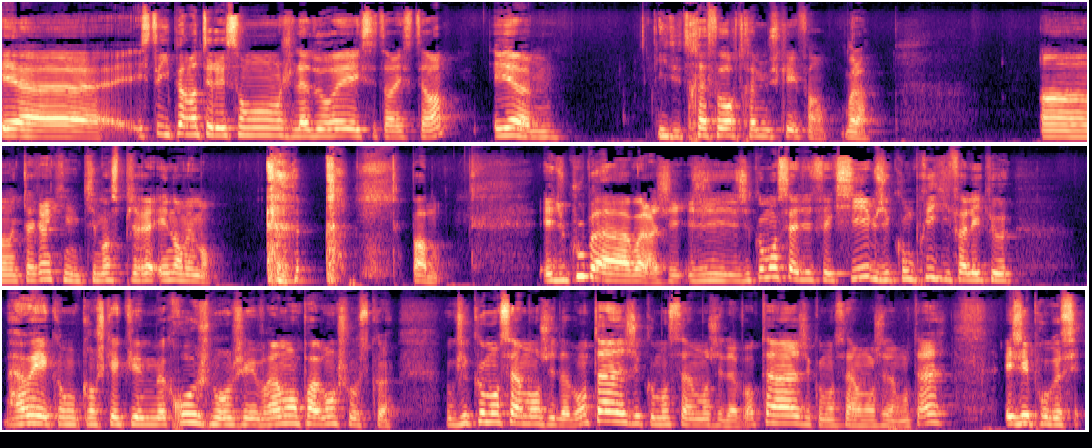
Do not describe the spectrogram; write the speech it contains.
Euh, et, c'était hyper intéressant, je l'adorais, etc., etc. Et euh, il était très fort, très musclé. Enfin, voilà. Un, quelqu'un qui m'inspirait énormément. Pardon. Et du coup, bah voilà, j'ai commencé à être flexible, j'ai compris qu'il fallait que bah ouais, quand, quand je calculais mes macros, je mangeais vraiment pas grand chose, quoi. Donc j'ai commencé à manger davantage, j'ai commencé à manger davantage, j'ai commencé à manger davantage, et j'ai progressé.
